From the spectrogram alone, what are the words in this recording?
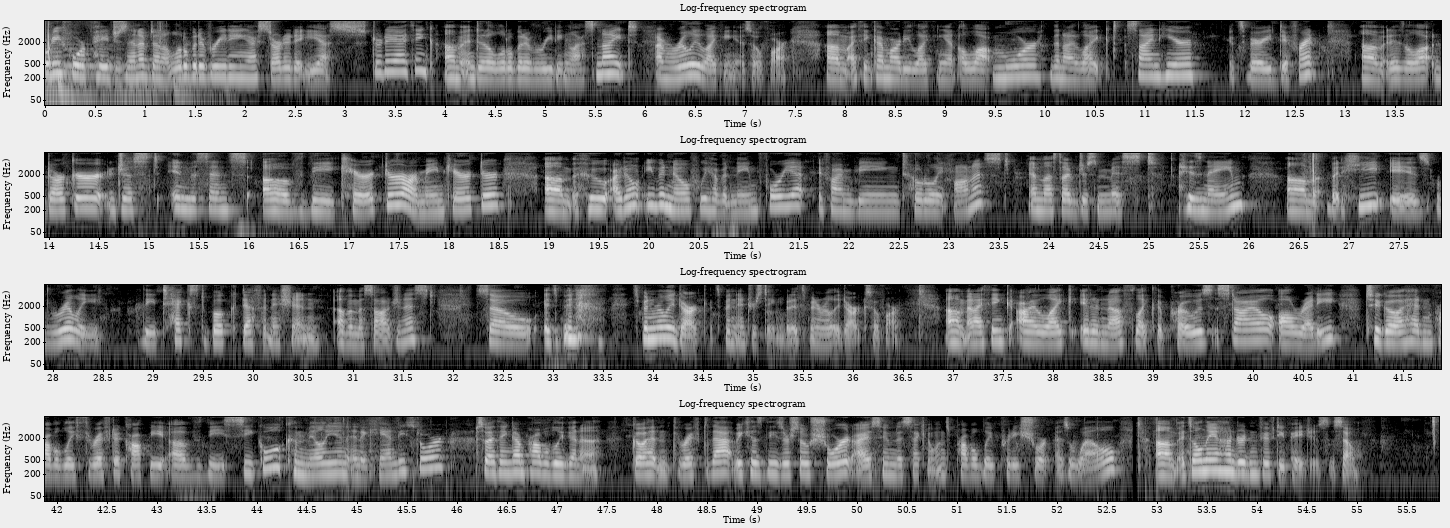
44 pages in. I've done a little bit of reading. I started it yesterday, I think, um, and did a little bit of reading last night. I'm really liking it so far. Um, I think I'm already liking it a lot more than I liked Sign Here. It's very different. Um, it is a lot darker just in the sense of the character, our main character, um, who I don't even know if we have a name for yet, if I'm being totally honest, unless I've just missed his name. Um, but he is really the textbook definition of a misogynist. So it's been it's been really dark. It's been interesting, but it's been really dark so far. Um, and I think I like it enough, like the prose style already, to go ahead and probably thrift a copy of the sequel, Chameleon in a Candy Store. So I think I'm probably gonna go ahead and thrift that because these are so short. I assume the second one's probably pretty short as well. Um, it's only 150 pages, so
